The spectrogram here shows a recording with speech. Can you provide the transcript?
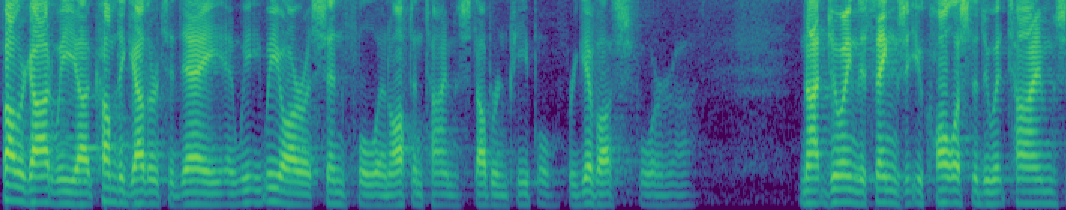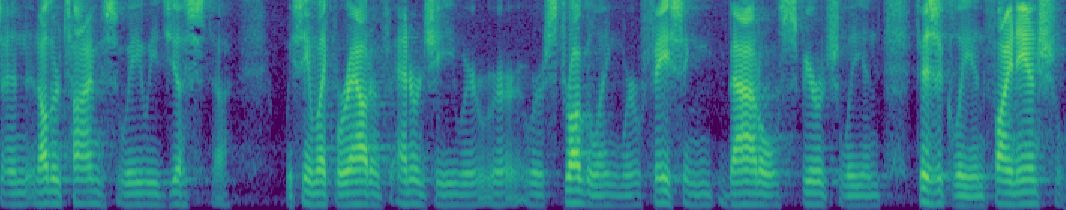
Father God, we uh, come together today, and we, we are a sinful and oftentimes stubborn people. Forgive us for uh, not doing the things that you call us to do at times, and, and other times we, we just uh, we seem like we're out of energy. We're, we're, we're struggling. We're facing battles spiritually and physically and financially.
